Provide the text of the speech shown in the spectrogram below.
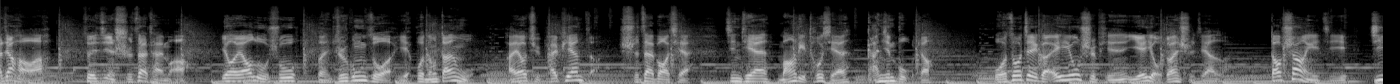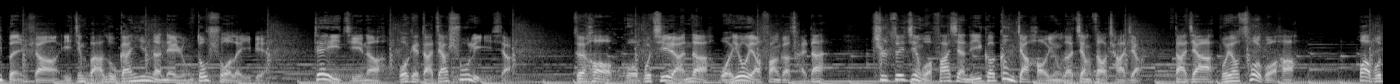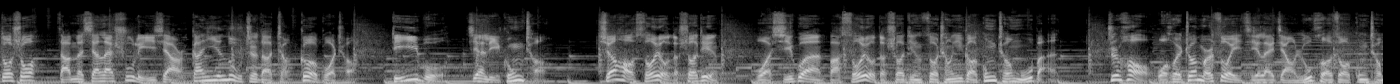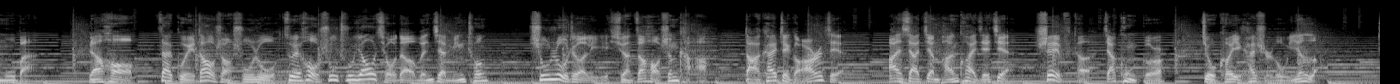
大家好啊！最近实在太忙，又要录书，本职工作也不能耽误，还要去拍片子，实在抱歉，今天忙里偷闲，赶紧补上。我做这个 AU 视频也有段时间了，到上一集基本上已经把录干音的内容都说了一遍，这一集呢，我给大家梳理一下。最后果不其然的，我又要放个彩蛋，是最近我发现的一个更加好用的降噪插件，大家不要错过哈。话不多说，咱们先来梳理一下干音录制的整个过程。第一步，建立工程，选好所有的设定。我习惯把所有的设定做成一个工程模板，之后我会专门做一集来讲如何做工程模板。然后在轨道上输入最后输出要求的文件名称，输入这里选择好声卡，打开这个 R 键，按下键盘快捷键 Shift 加空格，就可以开始录音了。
